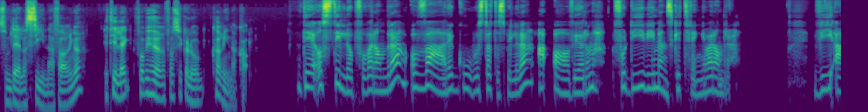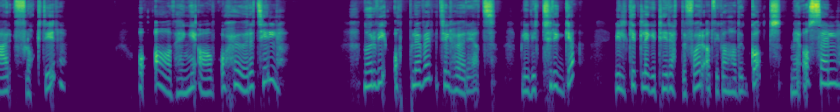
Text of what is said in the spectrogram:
som deler sine erfaringer. I tillegg får vi høre fra psykolog Karina Kahl. Det å stille opp for hverandre og være gode støttespillere er avgjørende fordi vi mennesker trenger hverandre. Vi er flokkdyr og avhengig av å høre til. Når vi opplever tilhørighet, blir vi trygge hvilket legger til rette for at vi kan ha det godt med oss selv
